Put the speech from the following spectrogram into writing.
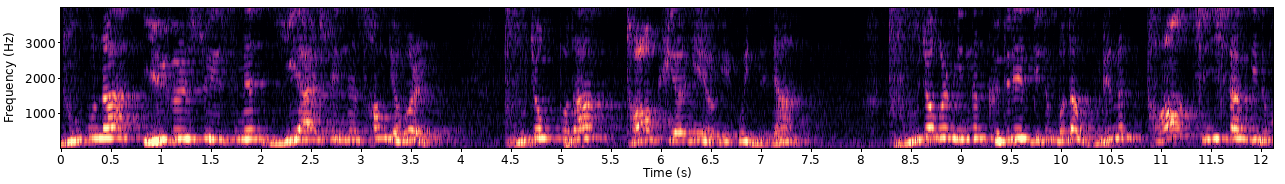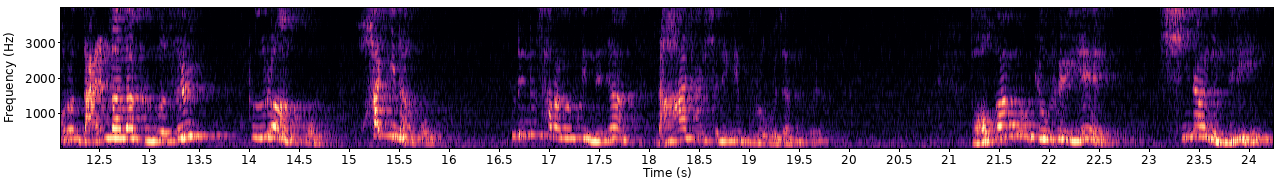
누구나 읽을 수 있으면 이해할 수 있는 성경을 부족보다 더 귀하게 여기고 있느냐? 부적을 믿는 그들의 믿음보다 우리는 더 진실한 믿음으로 날마다 그것을 끌어안고 확인하고 우리는 살아가고 있느냐? 나 자신에게 물어보자는 거예요. 버가모 교회의 신앙인들이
